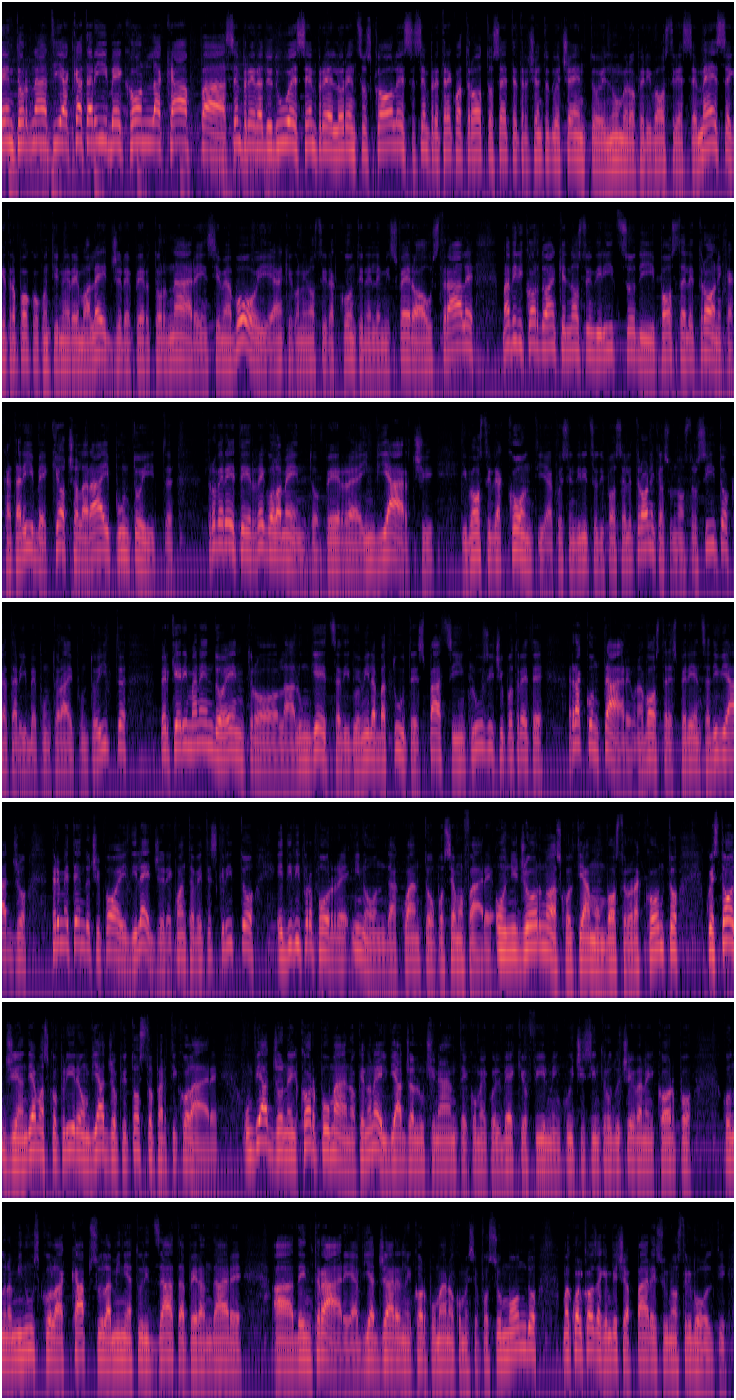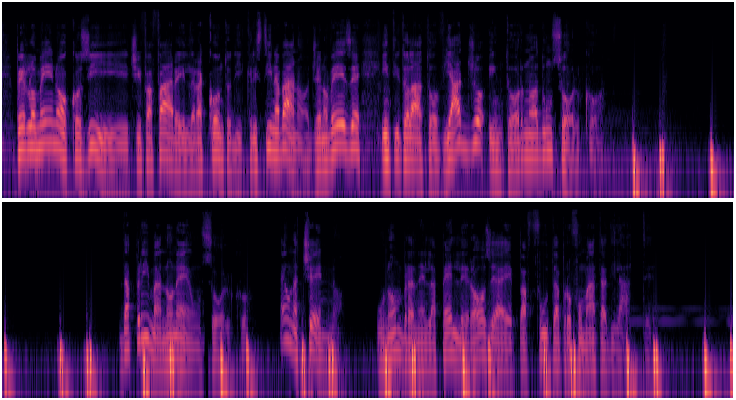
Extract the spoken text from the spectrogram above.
Bentornati a Cataribe con la K, sempre Radio 2, sempre Lorenzo Scoles, sempre 348 7300 200 il numero per i vostri sms che tra poco continueremo a leggere per tornare insieme a voi e anche con i nostri racconti nell'emisfero australe, ma vi ricordo anche il nostro indirizzo di posta elettronica cataribe-rai.it. Troverete il regolamento per inviarci i vostri racconti a questo indirizzo di posta elettronica sul nostro sito cataribe.rai.it perché rimanendo entro la lunghezza di 2000 battute, spazi inclusi, ci potrete raccontare una vostra esperienza di viaggio, permettendoci poi di leggere quanto avete scritto e di riproporre in onda quanto possiamo fare. Ogni giorno ascoltiamo un vostro racconto. Quest'oggi andiamo a scoprire un viaggio piuttosto particolare, un viaggio nel corpo umano che non è il viaggio allucinante come quel vecchio film in cui ci si introduceva nel corpo con una minuscola capsula miniaturizzata per andare ad entrare, a viaggiare nel corpo umano come se fosse un mondo, ma qualcosa che invece appare sui nostri volti. Perlomeno così ci fa fare il racconto di Cristina Vano, genovese, intitolato Viaggio intorno ad un solco. Dapprima non è un solco, è un accenno, un'ombra nella pelle rosea e paffuta profumata di latte.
